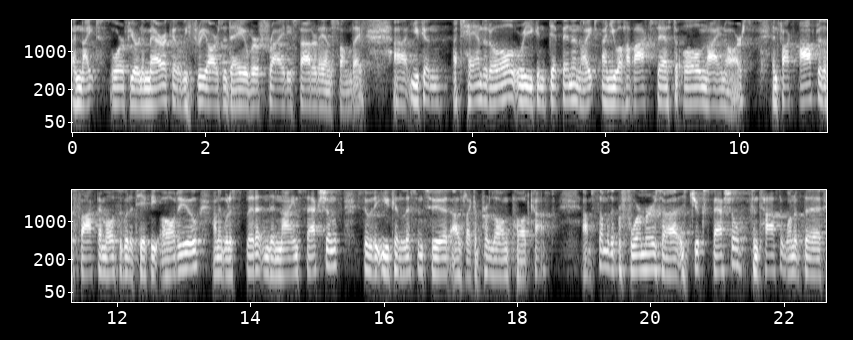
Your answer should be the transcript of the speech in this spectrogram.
a night, or if you're in America, it'll be three hours a day over Friday, Saturday, and Sunday. Uh, you can attend it all, or you can dip in and out, and you will have access to all nine hours. In fact, after the fact, I'm also going to take the audio and I'm going to split it into nine sections so that you can listen to it as like a prolonged podcast. Um, some of the performers uh, is Duke Special, fantastic, one of the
